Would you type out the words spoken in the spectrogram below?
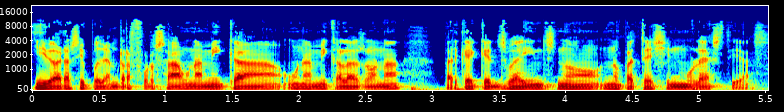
i veure si podem reforçar una mica, una mica la zona perquè aquests veïns no, no pateixin molèsties.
